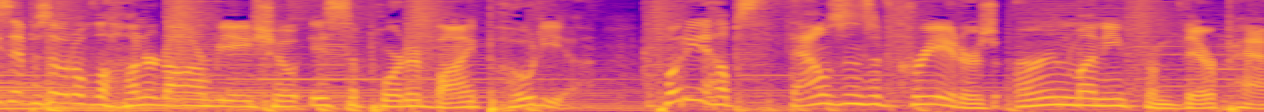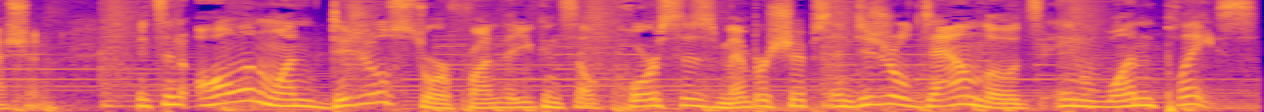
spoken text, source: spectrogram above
Today's episode of the $100 MBA show is supported by Podia. Podia helps thousands of creators earn money from their passion. It's an all in one digital storefront that you can sell courses, memberships, and digital downloads in one place.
